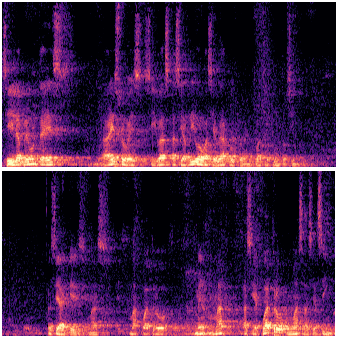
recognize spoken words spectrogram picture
Sí, la pregunta es, a eso es si vas hacia arriba o hacia abajo con el 4.5. O sea que es más, más 4, más hacia 4 o más hacia 5.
